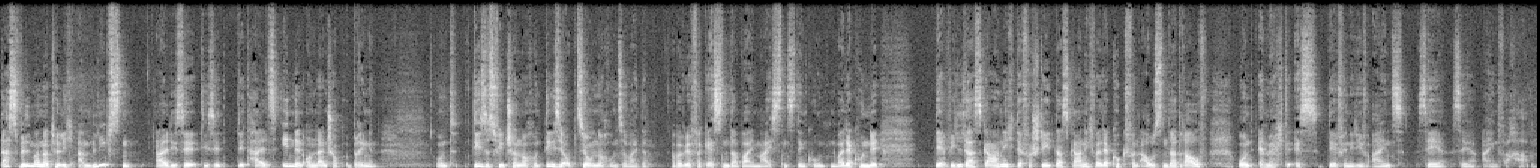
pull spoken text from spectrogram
das will man natürlich am liebsten, all diese, diese Details in den Online-Shop bringen. Und dieses Feature noch und diese Option noch und so weiter. Aber wir vergessen dabei meistens den Kunden, weil der Kunde der will das gar nicht, der versteht das gar nicht, weil der guckt von außen da drauf und er möchte es definitiv eins sehr, sehr einfach haben.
